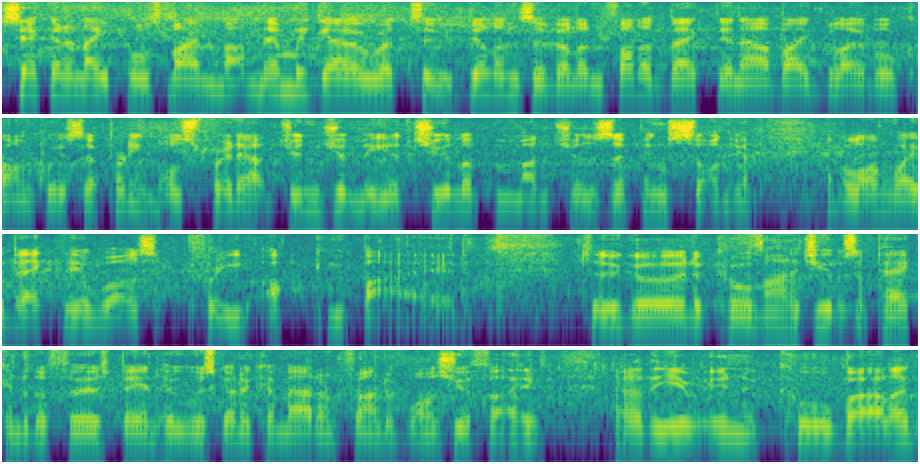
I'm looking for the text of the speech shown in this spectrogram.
Second in April's my mum. Then we go uh, to a Zavellin. Followed back there now by Global Conquest. So pretty well spread out. Ginger Mia, Tulip Muncher, Zipping Sonia, and a long way back there was Preoccupied. Too good. Cool Gee, It was a pack into the first band. Who was going to come out in front? It was your fave uh, there in Cool Marlow.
